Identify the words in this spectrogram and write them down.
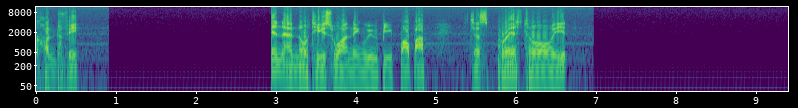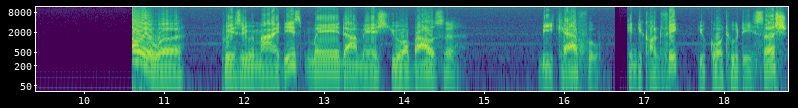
config and a notice warning will be pop up. Just press to it. However please remind this may damage your browser. Be careful. In the config you go to the search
